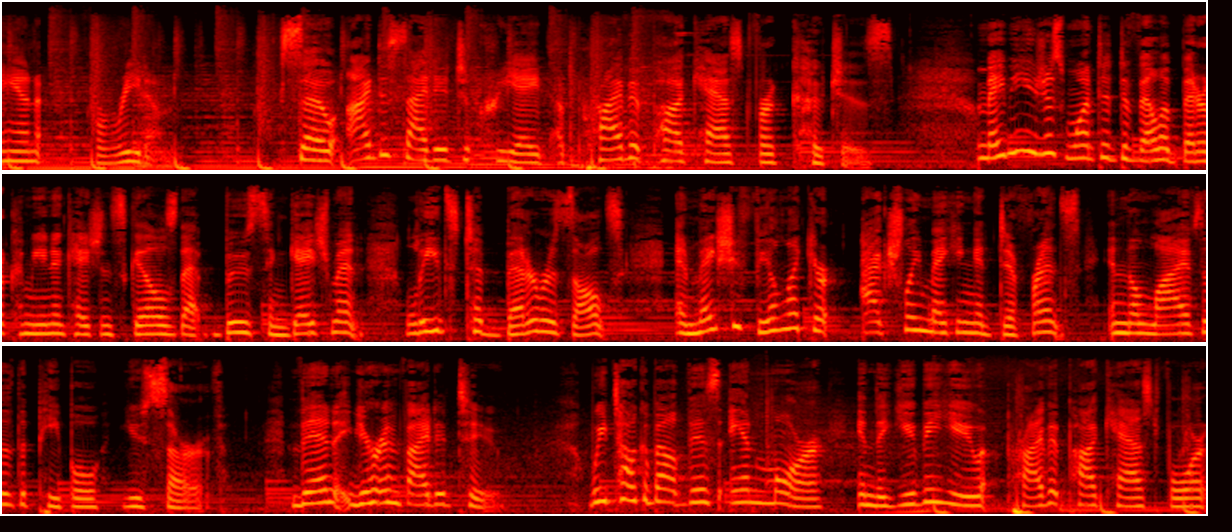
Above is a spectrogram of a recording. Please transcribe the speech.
and freedom. So I decided to create a private podcast for coaches. Maybe you just want to develop better communication skills that boosts engagement, leads to better results, and makes you feel like you're actually making a difference in the lives of the people you serve. Then you're invited too. We talk about this and more in the UBU private podcast for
